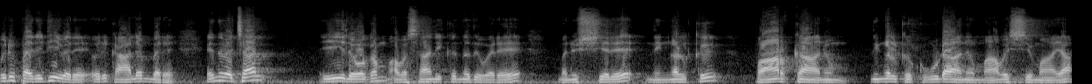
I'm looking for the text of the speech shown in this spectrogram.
ഒരു പരിധി വരെ ഒരു കാലം വരെ. എന്ന് വെച്ചാൽ ഈ ലോകം അവസാനിക്കുന്നത് വരെ മനുഷ്യരെ നിങ്ങൾക്ക് പാർക്കാനും നിങ്ങൾക്ക് കൂടാനും ആവശ്യമായ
